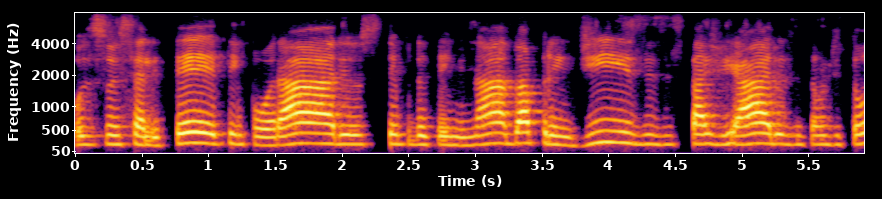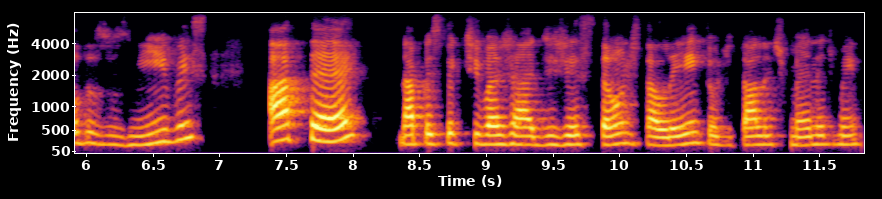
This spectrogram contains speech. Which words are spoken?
posições CLT, temporários, tempo determinado, aprendizes, estagiários, então de todos os níveis, até na perspectiva já de gestão de talento ou de talent management,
